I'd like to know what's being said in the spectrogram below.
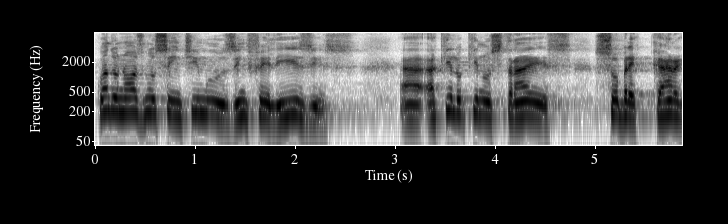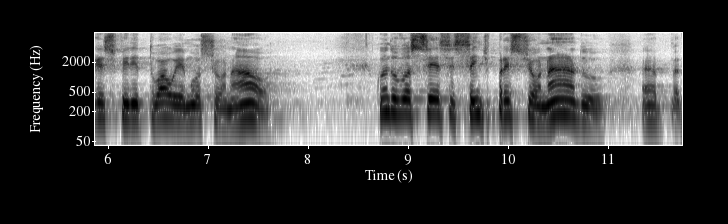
Quando nós nos sentimos infelizes, aquilo que nos traz sobrecarga espiritual e emocional, quando você se sente pressionado uh,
